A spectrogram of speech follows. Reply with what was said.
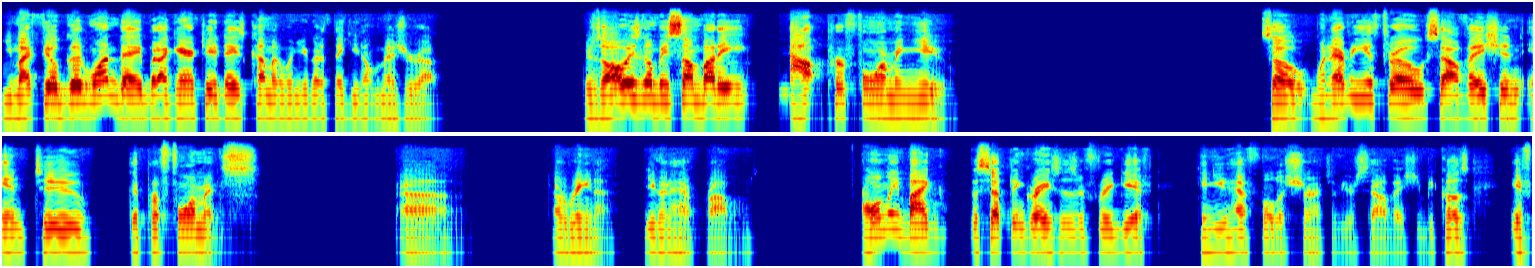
You might feel good one day, but I guarantee a day's coming when you're going to think you don't measure up. There's always going to be somebody outperforming you. So whenever you throw salvation into the performance uh, arena, you're going to have problems. Only by accepting grace as a free gift can you have full assurance of your salvation because if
